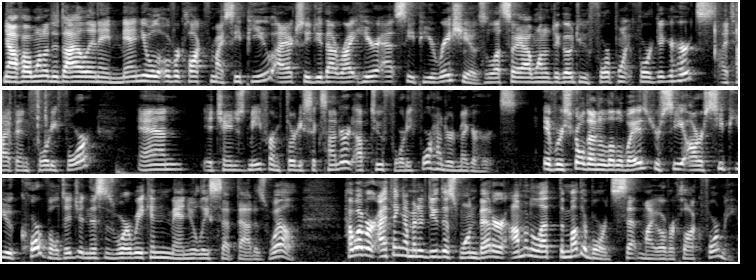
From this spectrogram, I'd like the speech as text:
Now, if I wanted to dial in a manual overclock for my CPU, I actually do that right here at CPU ratio. So let's say I wanted to go to 4.4 gigahertz. I type in 44, and it changes me from 3600 up to 4400 megahertz. If we scroll down a little ways, you'll see our CPU core voltage, and this is where we can manually set that as well. However, I think I'm going to do this one better. I'm going to let the motherboard set my overclock for me.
